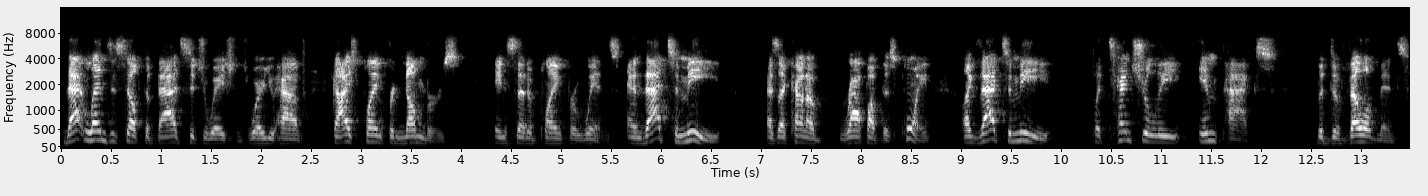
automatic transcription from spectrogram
that lends itself to bad situations where you have guys playing for numbers instead of playing for wins. And that to me, as I kind of wrap up this point, like that to me potentially impacts the development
